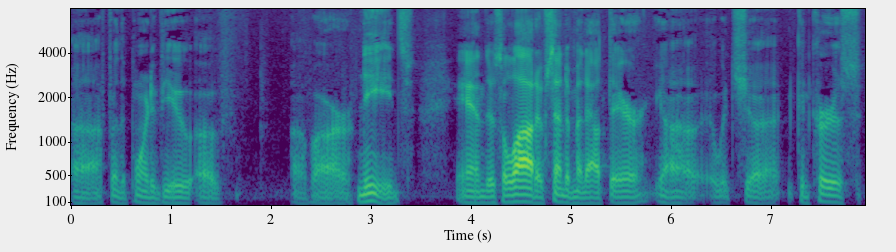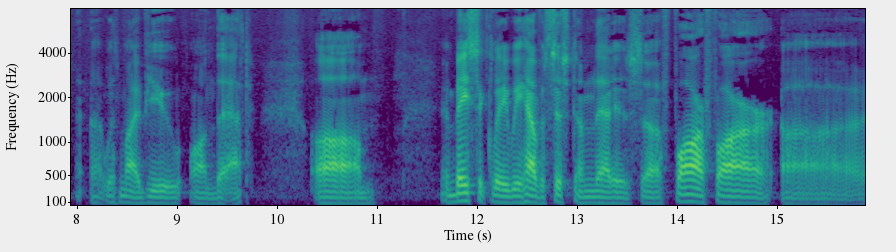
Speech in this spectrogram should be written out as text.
uh, from the point of view of, of our needs. And there's a lot of sentiment out there uh, which uh, concurs with my view on that. Um, and basically, we have a system that is uh, far, far uh,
